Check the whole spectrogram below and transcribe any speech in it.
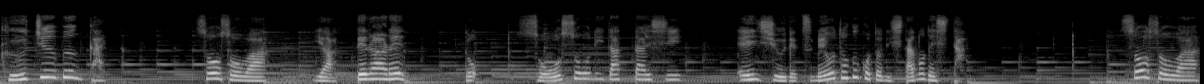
空中分解。曹操は、やってられん、と早々に脱退し、遠州で爪を研ぐことにしたのでした。曹操は、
